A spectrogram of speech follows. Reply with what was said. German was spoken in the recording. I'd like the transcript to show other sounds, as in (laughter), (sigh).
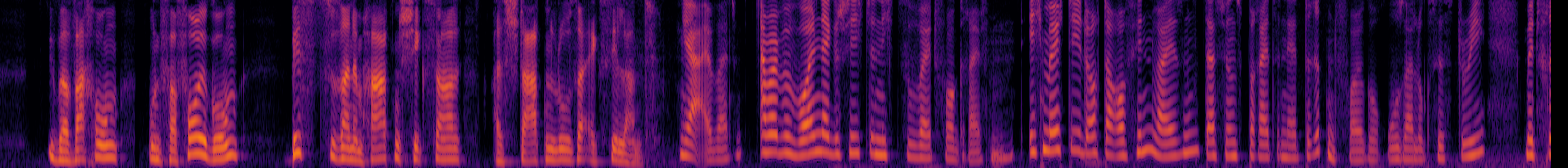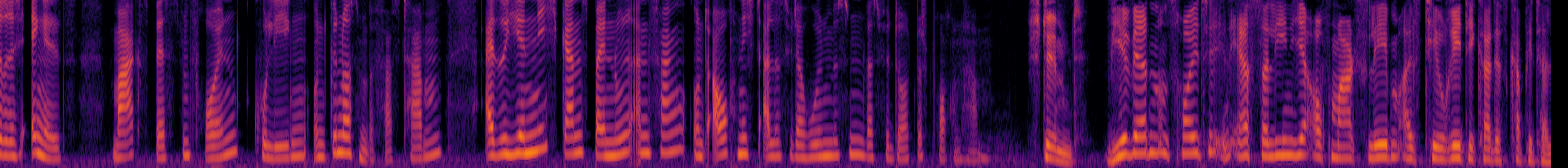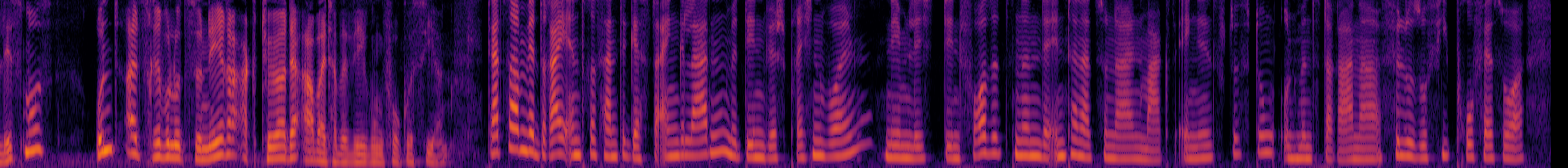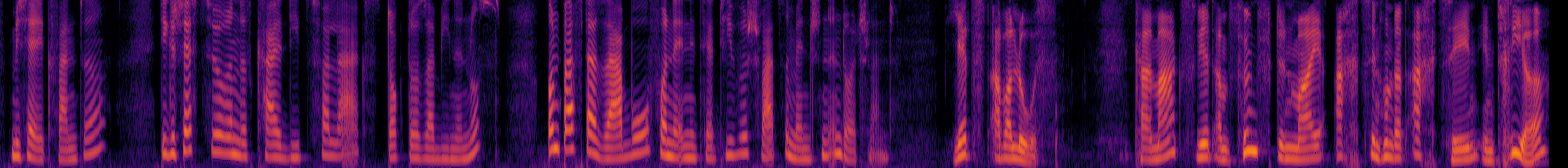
Überwachung und Verfolgung bis zu seinem harten Schicksal als staatenloser Exilant. Ja, Albert. Aber wir wollen der Geschichte nicht zu weit vorgreifen. Ich möchte jedoch darauf hinweisen, dass wir uns bereits in der dritten Folge Rosa Lux History mit Friedrich Engels, Marx besten Freund, Kollegen und Genossen befasst haben. Also hier nicht ganz bei Null anfangen und auch nicht alles wiederholen müssen, was wir dort besprochen haben. Stimmt. Wir werden uns heute in erster Linie auf Marx Leben als Theoretiker des Kapitalismus und als revolutionärer Akteur der Arbeiterbewegung fokussieren. Dazu haben wir drei interessante Gäste eingeladen, mit denen wir sprechen wollen, nämlich den Vorsitzenden der Internationalen Marx-Engels-Stiftung und Münsteraner Philosophieprofessor Michael Quante, die Geschäftsführerin des Karl Dietz Verlags, Dr. Sabine Nuss und Bafta Sabo von der Initiative Schwarze Menschen in Deutschland. Jetzt aber los. Karl Marx wird am 5. Mai 1818 in Trier,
